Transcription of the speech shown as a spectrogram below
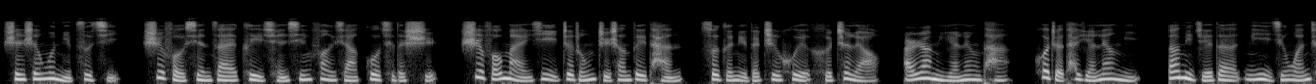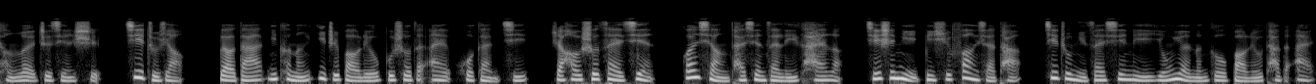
深深问你自己，是否现在可以全心放下过去的事？是否满意这种纸上对谈所给你的智慧和治疗，而让你原谅他，或者他原谅你？当你觉得你已经完成了这件事，记住要表达你可能一直保留不说的爱或感激，然后说再见。观想他现在离开了，即使你必须放下他，记住你在心里永远能够保留他的爱，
